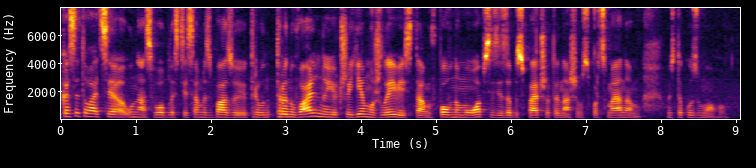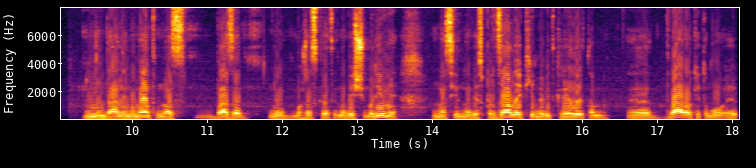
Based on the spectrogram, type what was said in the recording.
Яка ситуація у нас в області саме з базою трен- тренувальною? Чи є можливість там в повному обсязі забезпечити нашим спортсменам ось таку змогу? Ну, На даний момент у нас база, ну, можна сказати, на вищому рівні. У нас є нові спортзали, які ми відкрили там е, два роки тому, е,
